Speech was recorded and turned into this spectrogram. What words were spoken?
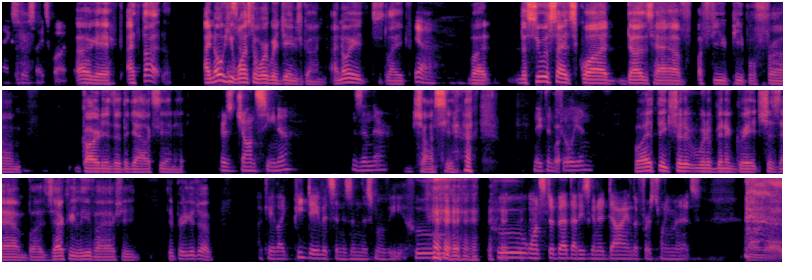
next Suicide Squad. okay, I thought I know he It's a- wants to work with James Gunn. I know it's like, Yeah. but the Suicide Squad does have a few people from Guardians of the Galaxy in it. There's John Cena, is in there. John Cena, Nathan? Fillion. who I think should have would have been a great Shazam, but Zachary Levi actually did a pretty good job. Okay, like Pete Davidson is in this movie. Who who wants to bet that he's gonna die in the first twenty minutes? Oh.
